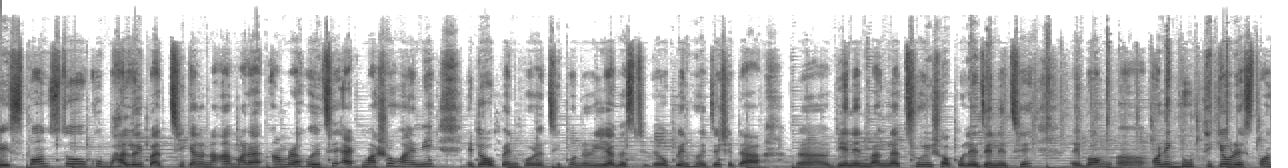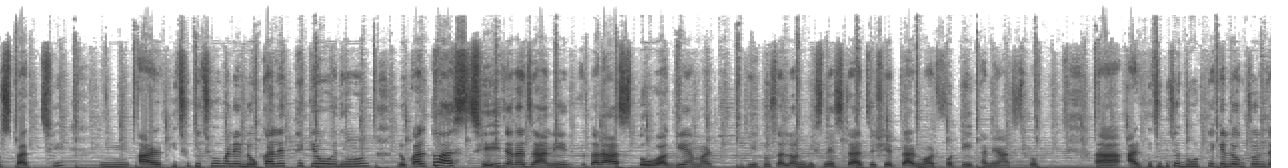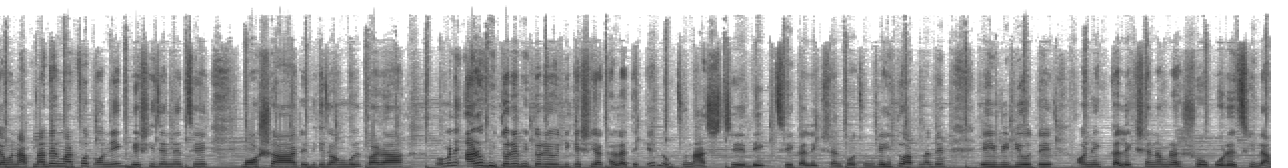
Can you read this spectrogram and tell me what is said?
রেসপন্স তো খুব ভালোই পাচ্ছি, কেননা আমরা আমরা হয়েছে এক মাসও হয়নি এটা ওপেন করেছি। পনেরোই আগস্ট ওপেন হয়েছে, সেটা ডিএনএন বাংলা থ্রুই সকলে জেনেছে এবং অনেক দূর থেকেও রেসপন্স পাচ্ছি। আর কিছু কিছু মানে লোকালের থেকেও ওই ধরুন, লোকাল তো আসছেই, যারা জানে, তারা আসতো আগে। আমার যেহেতু স্যালন বিজনেসটা আছে, সে তার মারফতই এখানে আসতো। আর কিছু কিছু দূর থেকে লোকজন যেমন আপনাদের মারফত অনেক বেশি জেনেছে, মশাট, এদিকে জঙ্গলপাড়া মানে আরও ভিতরে ভিতরে ওইদিকে শিয়াখালা থেকে লোকজন আসছে, দেখছে কালেকশন পছন্দ। যেহেতু আপনাদের এই ভিডিওতে অনেক কালেকশন আমরা শো করেছিলাম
